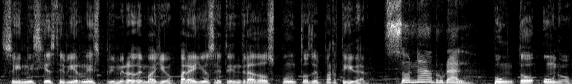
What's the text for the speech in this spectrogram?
se inicia este viernes primero de mayo. Para ello se tendrá dos puntos de partida. Zona rural. Punto 1.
